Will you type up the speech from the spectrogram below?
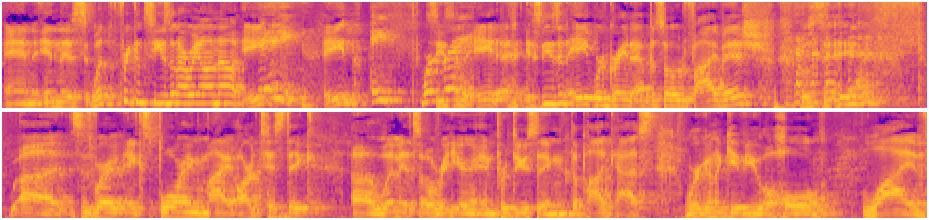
And in this, what freaking season are we on now? Eight? Eight. Eight? Eight. We're season great. eight. Season eight, we're great. Episode five ish. We'll see. uh, since we're exploring my artistic uh, limits over here in producing the podcast, we're gonna give you a whole live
